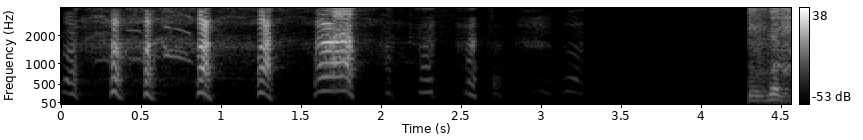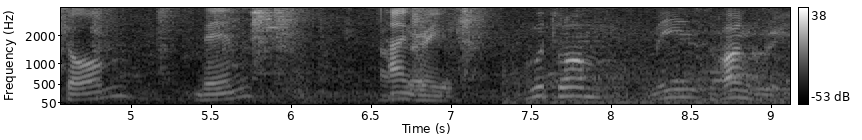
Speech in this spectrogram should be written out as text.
Gutom means hungry. Gutom means hungry.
